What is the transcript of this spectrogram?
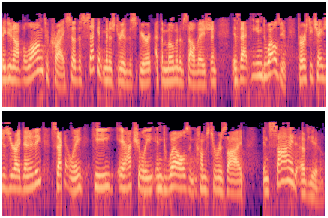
they do not belong to Christ. So the second ministry of the Spirit at the moment of salvation is that He indwells you. First, He changes your identity. Secondly, He actually indwells and comes to reside inside of you.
